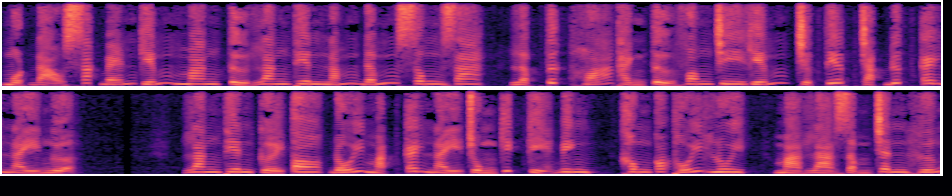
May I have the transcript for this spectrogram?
một đạo sắc bén kiếm mang từ lăng thiên nắm đấm xông ra, lập tức hóa thành tử vong chi kiếm trực tiếp chặt đứt cái này ngựa. Lăng thiên cười to đối mặt cái này trùng kích kỵ binh, không có thối lui, mà là dậm chân hướng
